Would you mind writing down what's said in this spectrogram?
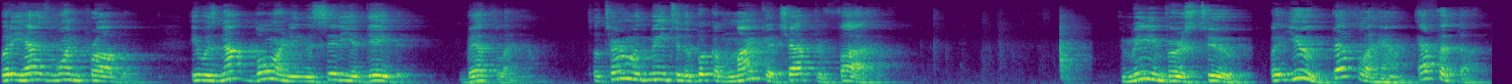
But he has one problem. He was not born in the city of David, Bethlehem. So turn with me to the book of Micah, chapter 5. And reading verse 2. But you, Bethlehem, Ephrathah,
